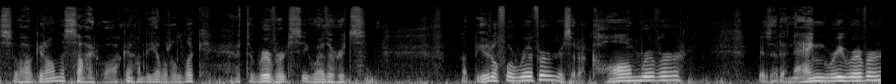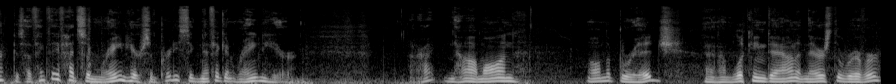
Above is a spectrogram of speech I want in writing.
So I'll get on the sidewalk and I'll be able to look at the river to see whether it's a beautiful river, is it a calm river, is it an angry river? Because I think they've had some rain here, some pretty significant rain here. All right, now I'm on on the bridge and I'm looking down and there's the river.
